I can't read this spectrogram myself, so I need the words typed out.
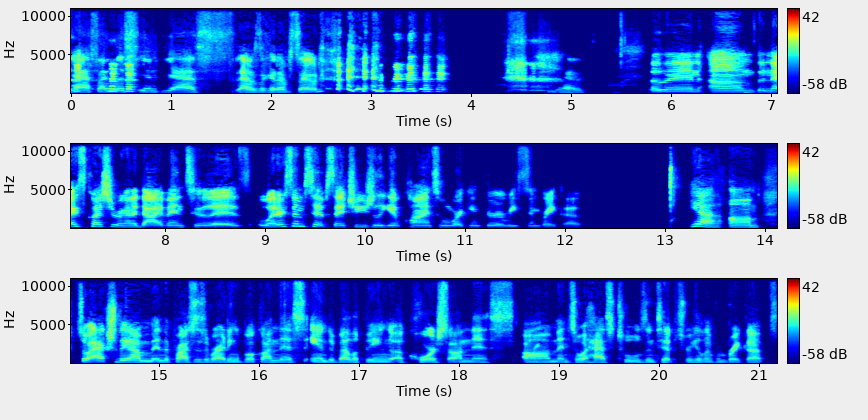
Yes, yes I listened. yes, that was a good episode. yes. So then um, the next question we're going to dive into is what are some tips that you usually give clients when working through a recent breakup? Yeah. Um, so actually, I'm in the process of writing a book on this and developing a course on this. Um, and so it has tools and tips for healing from breakups.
